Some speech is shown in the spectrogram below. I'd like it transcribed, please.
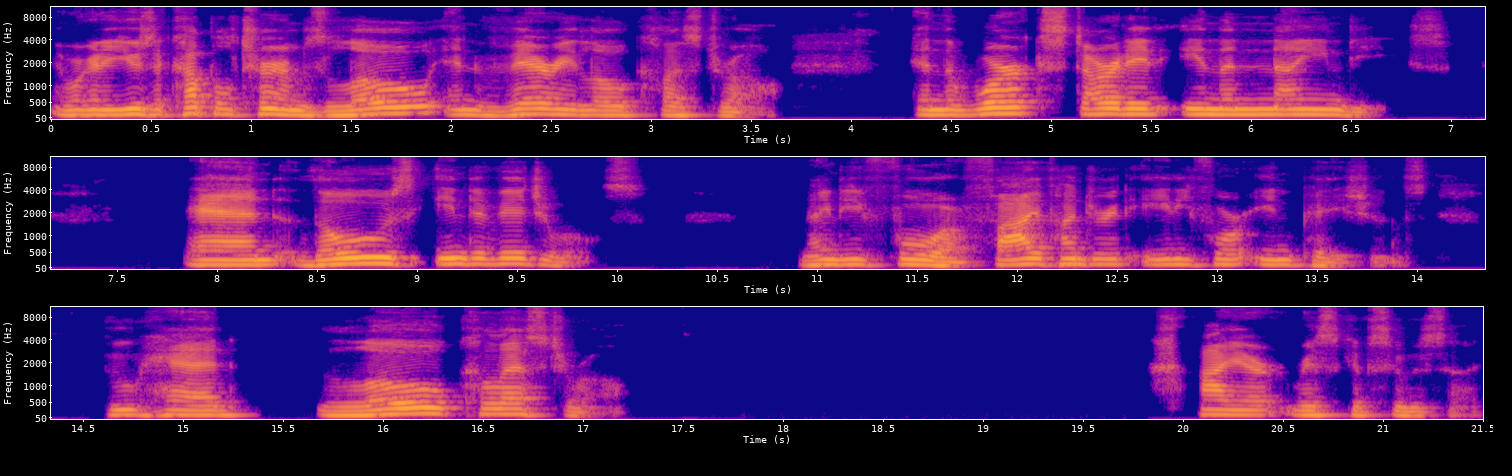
And we're going to use a couple terms low and very low cholesterol. And the work started in the 90s. And those individuals, 94, 584 inpatients who had low cholesterol, higher risk of suicide,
